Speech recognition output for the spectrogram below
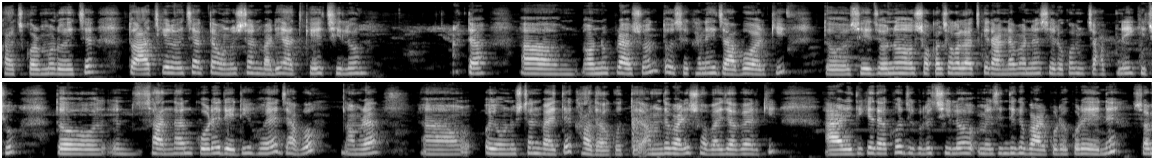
কাজকর্ম রয়েছে। তো আজকে রয়েছে একটা অনুষ্ঠান বাড়ি, আজকে ছিল একটা অন্নপ্রাশন, তো সেখানেই যাব আর কি তো সেই জন্য সকাল সকাল আজকে রান্নাবান্না সেরকম চাপ নেই কিছু। তো স্নান করে রেডি হয়ে যাব আমরা ওই অনুষ্ঠান বাড়িতে খাওয়া দাওয়া করতে। আমাদের বাড়ির সবাই যাবে আর কি আর এদিকে দেখো যেগুলো ছিল মেশিন থেকে বার করে করে এনে সব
